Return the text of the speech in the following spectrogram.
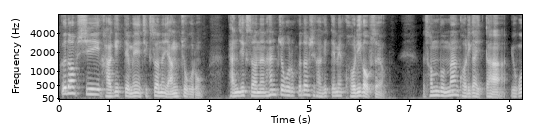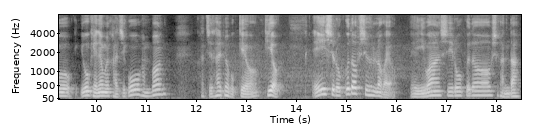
끝없이 가기 때문에 직선은 양쪽으로, 반직선은 한쪽으로 끝없이 가기 때문에 거리가 없어요. 선분만 거리가 있다. 요거, 요 개념을 가지고 한번 같이 살펴볼게요. 기억. AC로 끝없이 흘러가요. A와 C로 끝없이 간다.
